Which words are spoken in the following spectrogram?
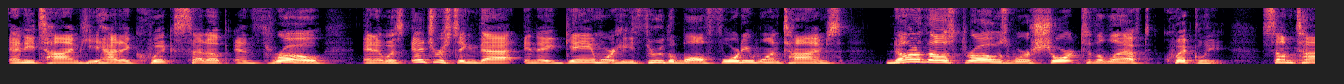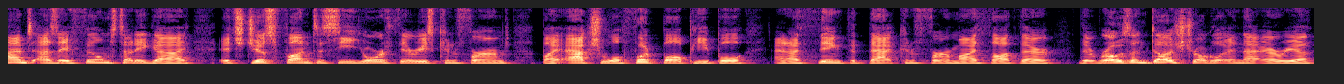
anytime he had a quick setup and throw. And it was interesting that in a game where he threw the ball 41 times, none of those throws were short to the left quickly. Sometimes, as a film study guy, it's just fun to see your theories confirmed by actual football people, and I think that that confirmed my thought there that Rosen does struggle in that area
